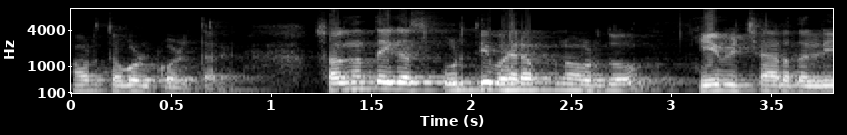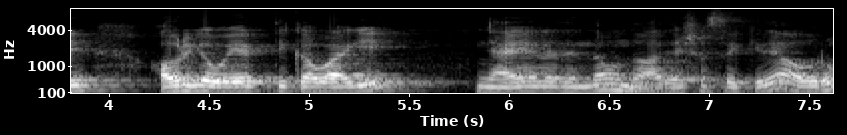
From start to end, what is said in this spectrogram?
ಅವ್ರು ತಗೊಳ್ಕೊಳ್ತಾರೆ. ಸೊ ಹಾಗಂತ ಈಗ ಸ್ಫೂರ್ತಿ ಭೈರಪ್ಪನವ್ರದ್ದು ಈ ವಿಚಾರದಲ್ಲಿ ಅವರಿಗೆ ವೈಯಕ್ತಿಕವಾಗಿ ನ್ಯಾಯಾಲಯದಿಂದ ಒಂದು ಆದೇಶ ಸಿಕ್ಕಿದೆ, ಅವರು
